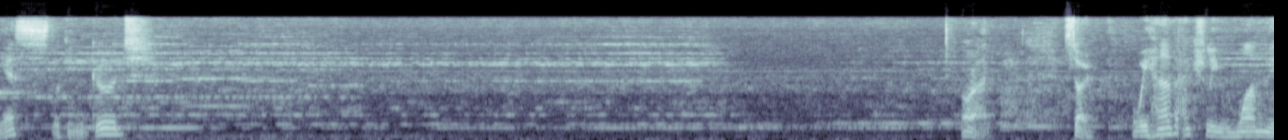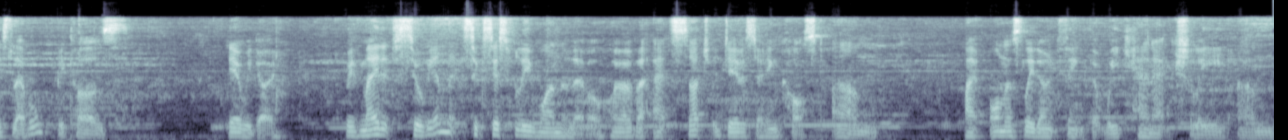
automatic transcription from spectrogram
yes, looking good. Alright, so we have actually won this level because, there we go, We've made it to Sylvium, successfully won the level, however at such a devastating cost. Um, I honestly don't think that we can actually um,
